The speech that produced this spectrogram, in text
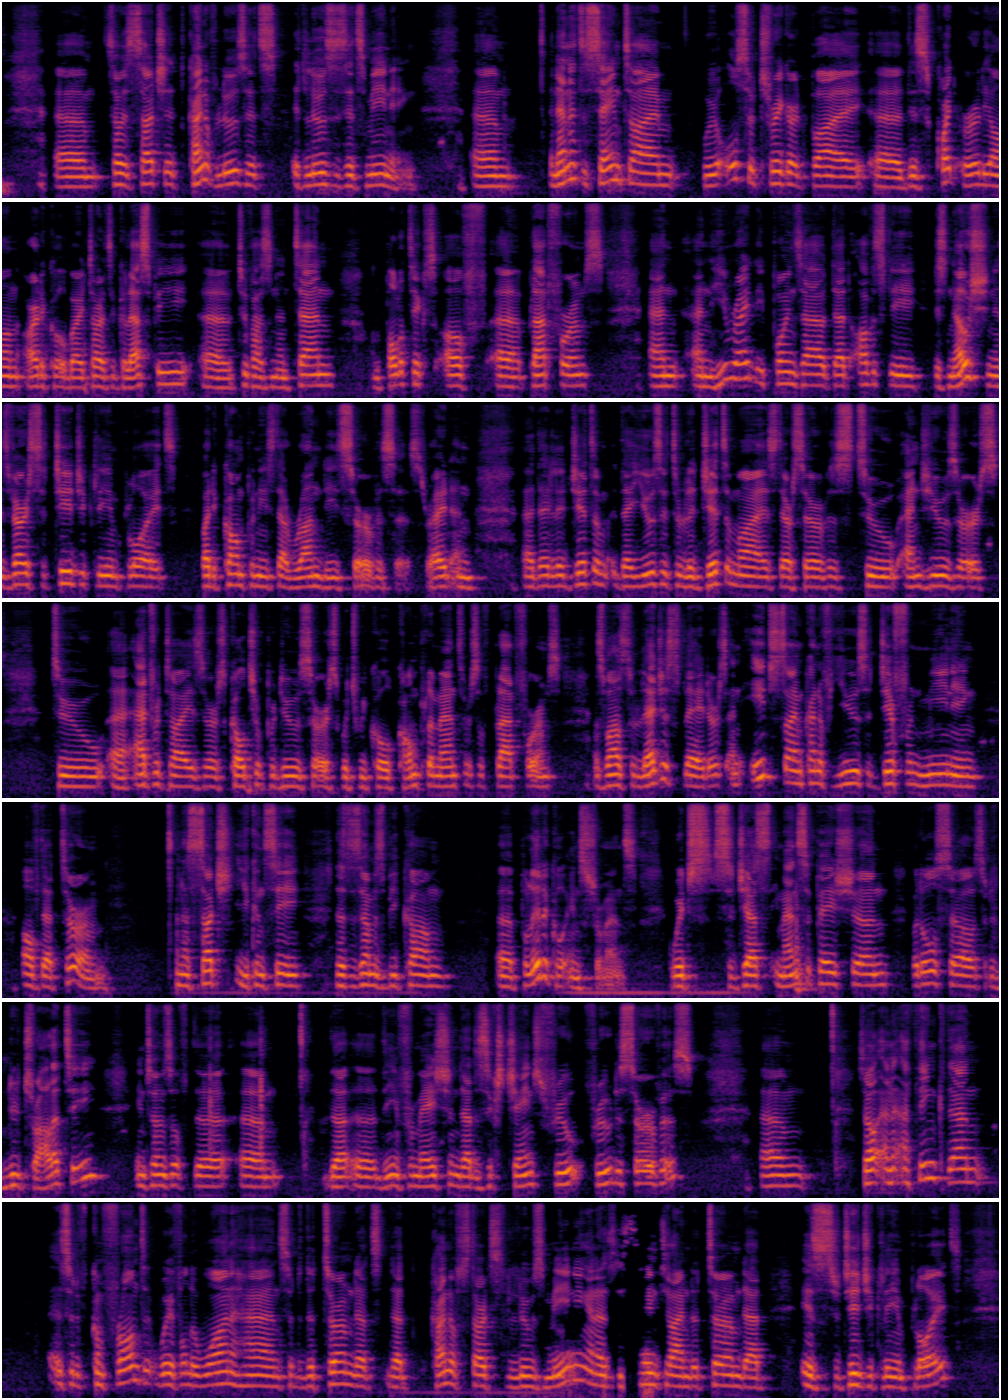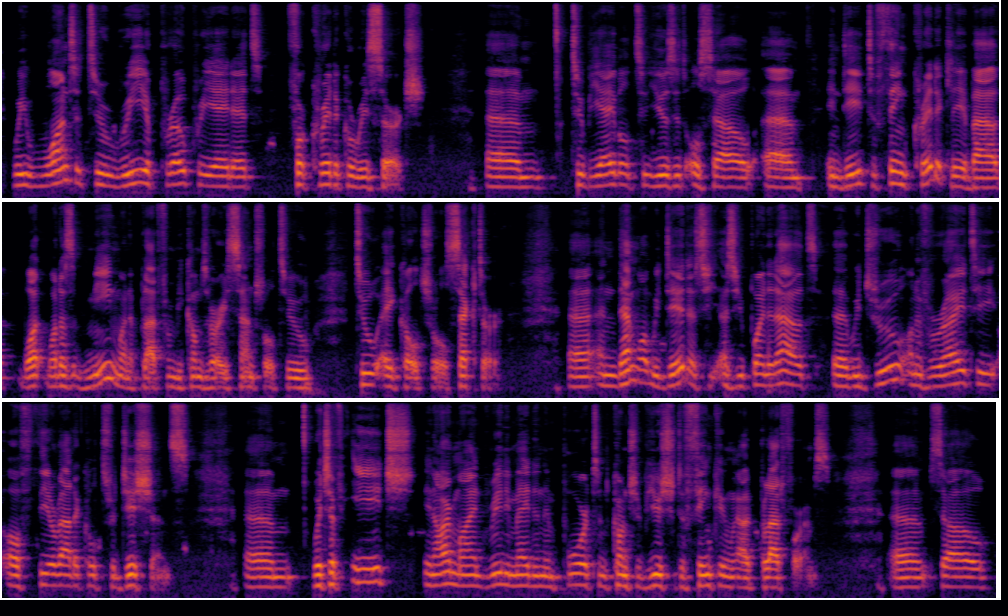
Um, so as such, it kind of loses its it loses its meaning. Um, and then at the same time, we were also triggered by uh, this quite early on article by Tarleton Gillespie, uh, 2010, on politics of uh, platforms. And, and he rightly points out that obviously this notion is very strategically employed by the companies that run these services, right? And uh, they legitim- they use it to legitimize their service to end users, to uh, advertisers, culture producers, which we call complementers of platforms, as well as to legislators, and each time kind of use a different meaning of that term. And as such, you can see that the term has become a political instrument, which suggests emancipation, but also sort of neutrality in terms of the um, the uh, the information that is exchanged through through the service. Um, so, and I think then uh, sort of confronted with, on the one hand, sort of the term that that kind of starts to lose meaning, and at the same time, the term that is strategically employed, we wanted to reappropriate it for critical research. Um, to be able to use it also um, indeed to think critically about what, what does it mean when a platform becomes very central to to a cultural sector uh, and then what we did, as, as you pointed out, uh, we drew on a variety of theoretical traditions, um, which have each, in our mind, really made an important contribution to thinking about platforms. Um, so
